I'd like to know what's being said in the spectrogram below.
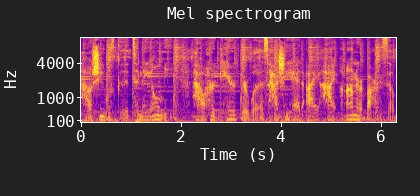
how she was good to Naomi, how her character was, how she had high honor by herself,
